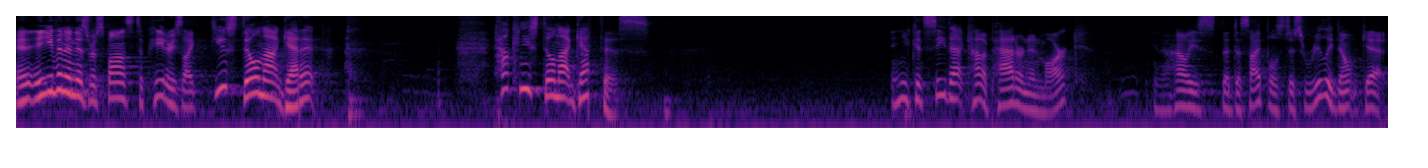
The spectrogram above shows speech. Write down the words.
And even in his response to Peter, he's like, Do you still not get it? How can you still not get this? And you can see that kind of pattern in Mark. You know, how he's the disciples just really don't get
